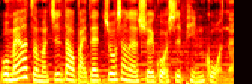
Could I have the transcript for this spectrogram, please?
我们要怎么知道摆在桌上的水果是苹果呢？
